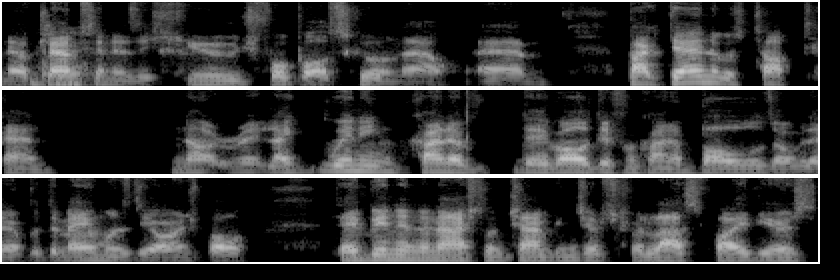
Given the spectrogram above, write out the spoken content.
Now Clemson is a huge football school now. Um, back then it was top ten not really like winning kind of they've all different kind of bowls over there but the main one is the orange bowl they've been in the national championships for the last five years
